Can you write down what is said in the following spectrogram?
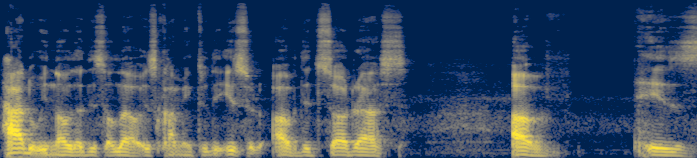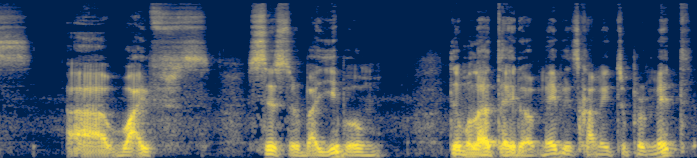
How do we know that this Allah is coming to the Isur of the tzoras of his uh, wife's sister by Yibum? Maybe it's coming to permit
